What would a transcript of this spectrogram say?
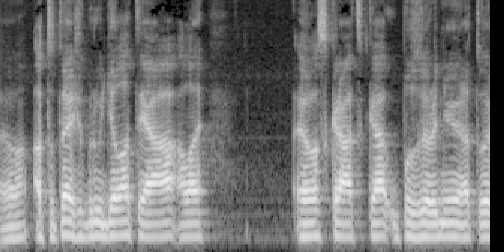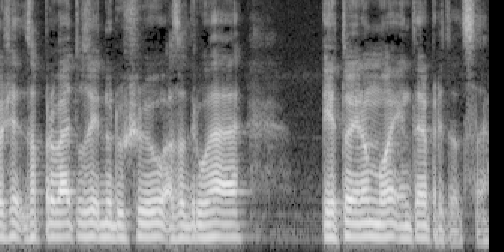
Jo? A to tež budu dělat já, ale jo, zkrátka upozorňuji na to, že za prvé to zjednodušuju a za druhé je to jenom moje interpretace.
